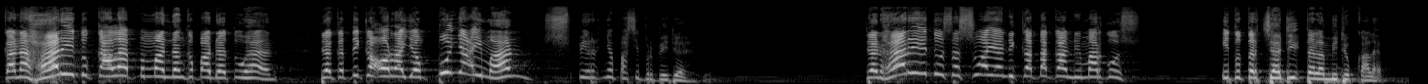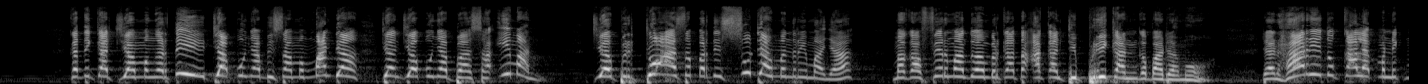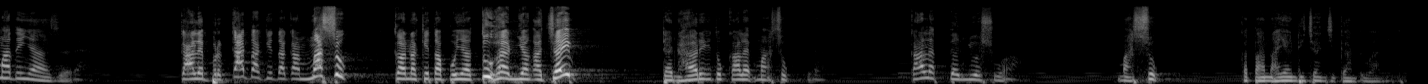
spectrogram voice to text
Karena hari itu Kaleb memandang kepada Tuhan. Dan ketika orang yang punya iman, spiritnya pasti berbeda. Dan hari itu sesuai yang dikatakan di Markus, itu terjadi dalam hidup Kaleb. Ketika dia mengerti, dia punya bisa memandang dan dia punya bahasa iman. Dia berdoa seperti sudah menerimanya, maka firman Tuhan berkata akan diberikan kepadamu. Dan hari itu Kaleb menikmatinya. Kaleb berkata kita akan masuk karena kita punya Tuhan yang ajaib. Dan hari itu Kaleb masuk. Kaleb dan Yosua masuk ke tanah yang dijanjikan Tuhan itu.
